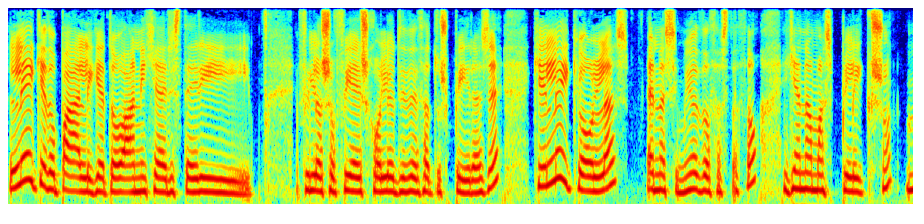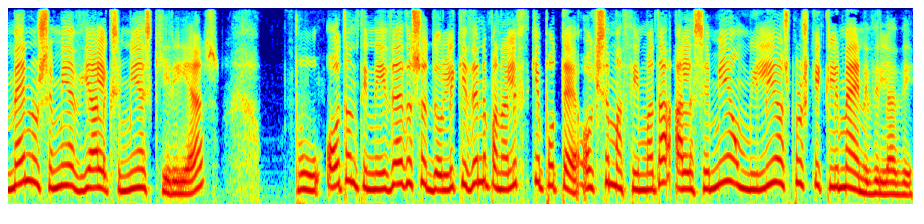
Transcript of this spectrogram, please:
Λέει και εδώ πάλι για το αν είχε αριστερή φιλοσοφία η σχολή ότι δεν θα τους πείραζε. Και λέει κιόλας, ένα σημείο, εδώ θα σταθώ, για να μας πλήξουν, μένουν σε μία διάλεξη μίας κυρίας που όταν την είδα έδωσε εντολή και δεν επαναλήφθηκε ποτέ. Όχι σε μαθήματα, αλλά σε μία ομιλία ως προσκεκλημένη δηλαδή.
